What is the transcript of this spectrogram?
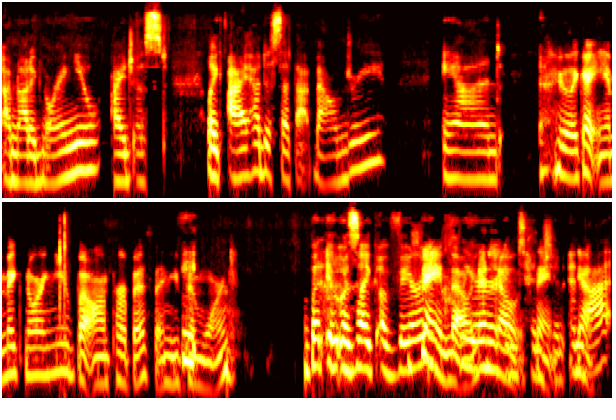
I'm not ignoring you. I just, like, I had to set that boundary. And you're like, I am ignoring you, but on purpose, and you've been warned but it was like a very same, clear no, no, no, intention same. and yeah. that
